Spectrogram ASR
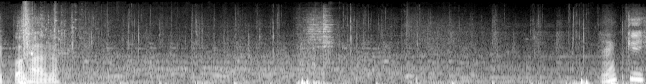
Непогано. Окей.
